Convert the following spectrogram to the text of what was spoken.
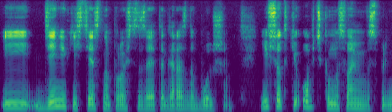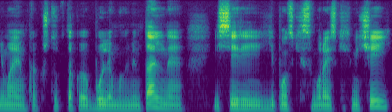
и денег, естественно, просится за это гораздо больше. И все-таки оптику мы с вами воспринимаем как что-то такое более монументальное из серии японских самурайских мечей,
